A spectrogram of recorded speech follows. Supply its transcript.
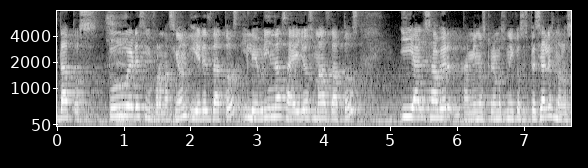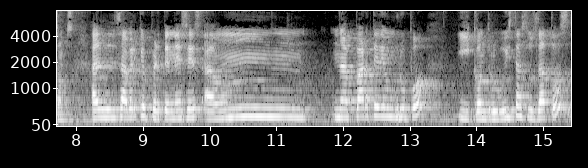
datos. Tú Sí. eres información y eres datos y le brindas a ellos más datos. Y al saber, también nos creemos únicos especiales, no lo somos. Al saber que perteneces a un- una parte de un grupo y contribuiste a sus datos,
